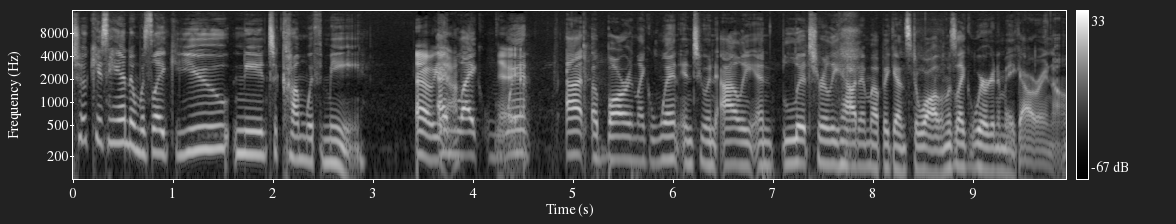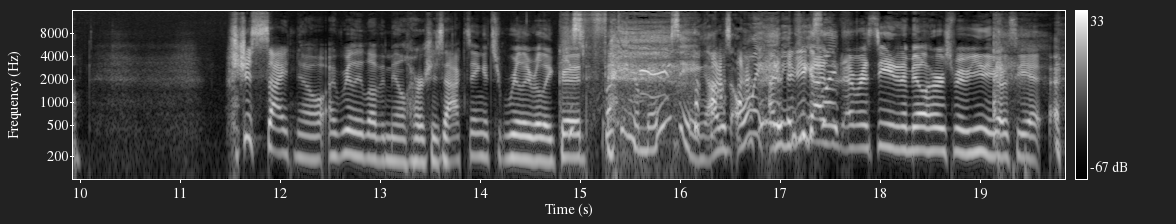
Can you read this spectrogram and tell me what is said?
took his hand and was like, "You need to come with me," Oh yeah, and like Yeah, went at a bar and like went into an alley and literally had him up against a wall and was like, "We're gonna make out right now." Just side note, I really love Emile Hirsch's acting. It's really, really good. He's fucking amazing. I was only. I mean, if you guys like, have never seen an Emile Hirsch movie, you need to go see it.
